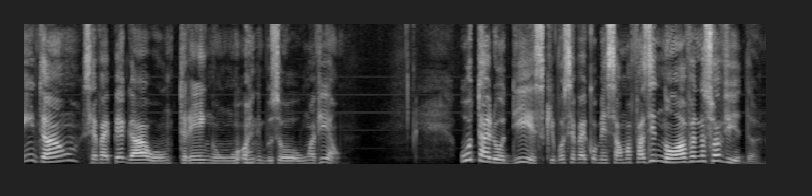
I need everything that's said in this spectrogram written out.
Então, você vai pegar ou um trem, ou um ônibus ou um avião. O tarô diz que você vai começar uma fase nova na sua vida.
